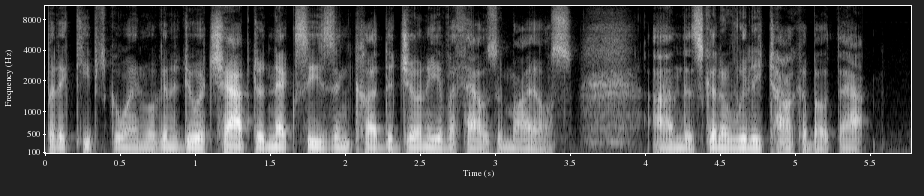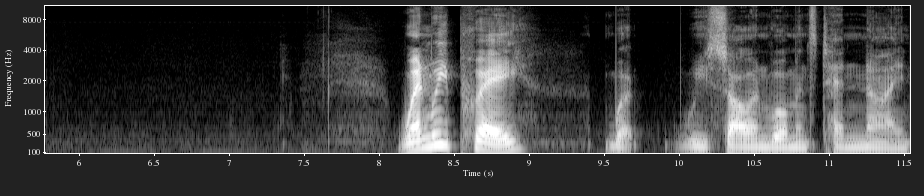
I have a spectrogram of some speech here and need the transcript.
but it keeps going. We're going to do a chapter next season called The Journey of a Thousand Miles um, that's going to really talk about that. When we pray, what we saw in Romans 10 9,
